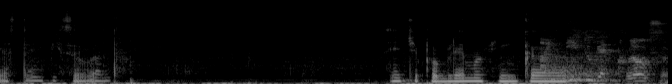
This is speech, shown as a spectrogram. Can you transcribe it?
Ia stai un pic să văd. Aici e problemă, fiindcă... I need to get closer.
